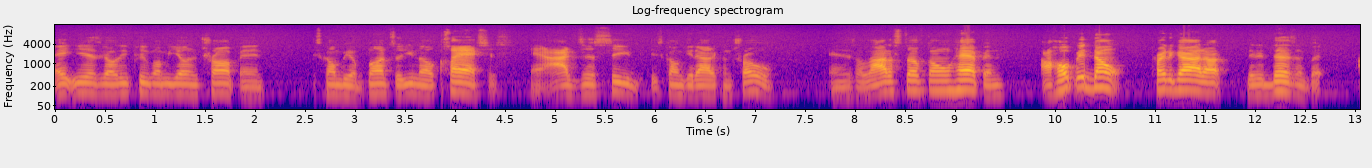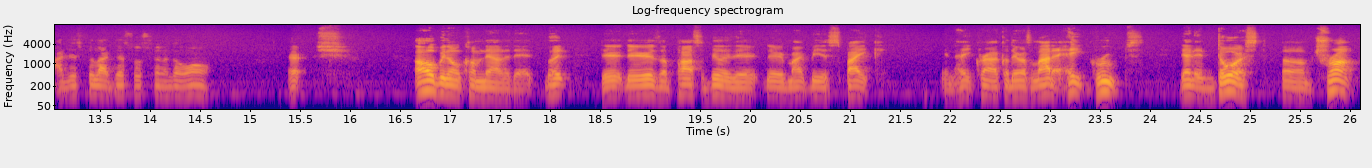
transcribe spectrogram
eight years ago. These people gonna be yelling Trump, and it's gonna be a bunch of you know clashes. And I just see it's gonna get out of control, and there's a lot of stuff gonna happen. I hope it don't. Pray to God uh, that it doesn't, but I just feel like that's what's gonna go on. Uh, I hope it don't come down to that, but there there is a possibility there there might be a spike in hate crime because there was a lot of hate groups that endorsed um, Trump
